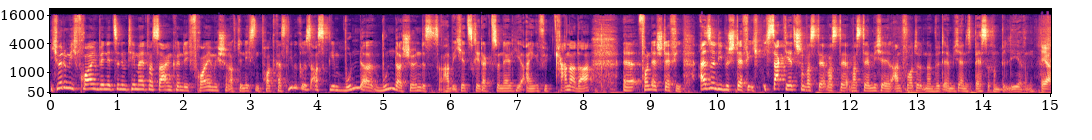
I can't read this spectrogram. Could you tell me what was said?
Ich würde mich freuen, wenn ihr zu dem Thema etwas sagen könnt. Ich freue mich schon auf den nächsten Podcast. Liebe Grüße aus dem Wunder, wunderschön, das habe ich jetzt redaktionell hier eingefügt, Kanada, äh, von der Steffi. Also, liebe Steffi, ich, ich sag dir jetzt schon, was der, was, der, was der Michael antwortet und dann wird er mich eines Besseren belehren. Ja.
